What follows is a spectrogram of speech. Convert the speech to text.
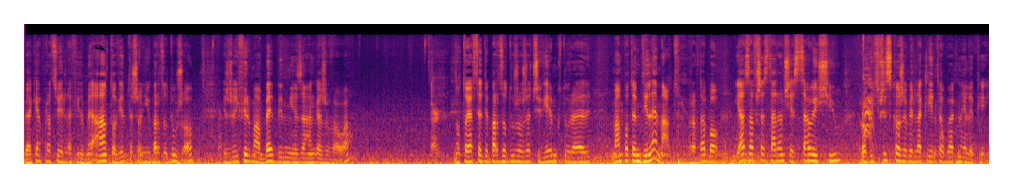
Bo jak ja pracuję dla firmy A, to wiem też o nich bardzo dużo. Jeżeli firma B by mnie zaangażowała, Tak. no to ja wtedy bardzo dużo rzeczy wiem, które mam potem dylemat, prawda? Bo ja zawsze staram się z całych sił robić wszystko, żeby dla klienta było jak najlepiej.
